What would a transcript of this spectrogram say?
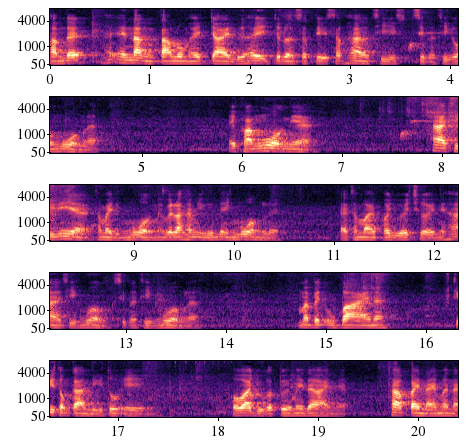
ทำได้ให้นั่งตามลมหายใจ หรือให้เจริญสติสักห้านาทีสิบนาทีก็ง่วงแล้วไอ้ความง่วงเนี่ยห้านาทีนี่ทำไมถึงง่วงนะเวลาทำอย่างอื่นไม่ง่วงเลย แต่ทำไมพออยู่เฉยๆในห้านาทีง่วงสิบนาทีง่วงแล้ว มันเป็นอุบายนะ ที่ต้องการหนีตัวเอง เพราะว่าอยู่กับตัวไม่ได้เนี่ย ถ้าไปไหนมาไหน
